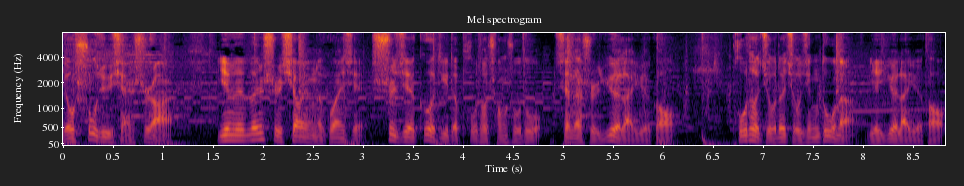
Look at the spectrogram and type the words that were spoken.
有数据显示啊。因为温室效应的关系，世界各地的葡萄成熟度现在是越来越高，葡萄酒的酒精度呢也越来越高，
